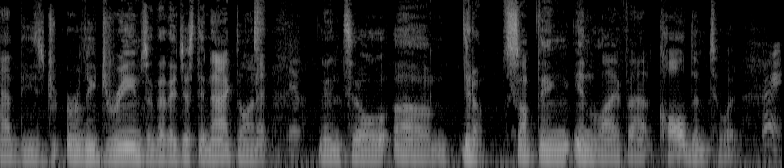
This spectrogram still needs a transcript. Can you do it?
had these dr- early dreams and that they just didn't act on it Yep. until, um, you know, something in life at, called them to it. right.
